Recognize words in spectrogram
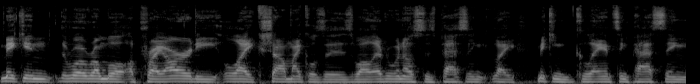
making the Royal Rumble a priority like Shawn Michaels is, while everyone else is passing, like making glancing passing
